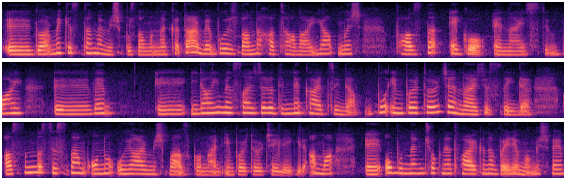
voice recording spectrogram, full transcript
e, görmek istememiş bu zamana kadar ve bu yüzden de hatalar yapmış. Fazla ego enerjisi var e, ve e, ilahi mesajları dinle kartıyla bu imparatorca enerjisiyle aslında sistem onu uyarmış bazı konularda imparatorca ile ilgili ama e, o bunların çok net farkına varamamış ve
